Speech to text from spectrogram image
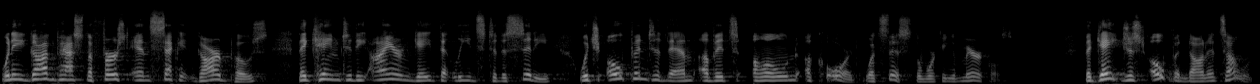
when he gone past the first and second guard posts, they came to the iron gate that leads to the city, which opened to them of its own accord. What's this? The working of miracles. The gate just opened on its own.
